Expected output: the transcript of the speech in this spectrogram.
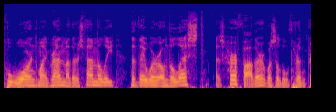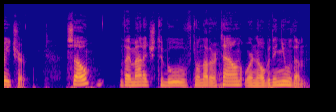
who warned my grandmother's family that they were on the list as her father was a Lutheran preacher. So, they managed to move to another town where nobody knew them.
